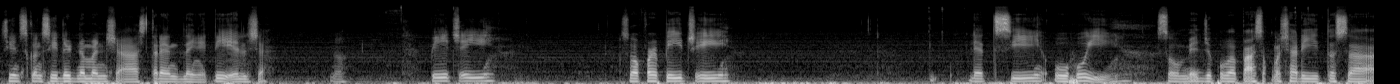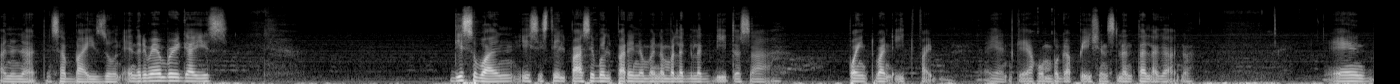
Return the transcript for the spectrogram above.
Since considered naman siya as trend line, eh, TL siya. No? PHA. So, for PHA, let's see, uhoy. So, medyo pumapasok na siya rito sa, ano natin, sa buy zone. And remember guys, this one is still possible pa rin naman na malaglag dito sa 0.185. Ayan, kaya kumbaga patience lang talaga, no? And,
